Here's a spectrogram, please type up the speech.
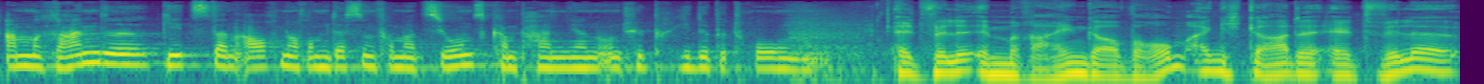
Am Rande geht es dann auch noch um Desinformationskampagnen und hybride Bedrohungen. Eltville im Rheingau. Warum eigentlich gerade Eltville?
